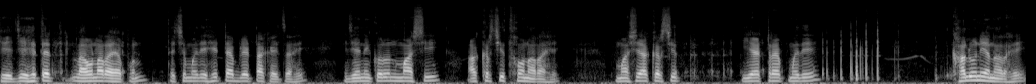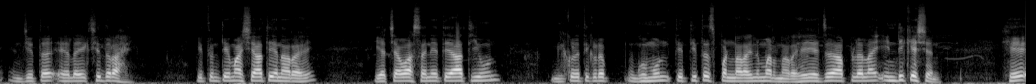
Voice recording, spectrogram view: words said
हे जे हे त्यात लावणार आहे आपण त्याच्यामध्ये हे टॅबलेट टाकायचं आहे. जेणेकरून माशी आकर्षित होणार आहे. माशी आकर्षित या ट्रॅपमध्ये खालून येणार आहे जिथं याला एक छिद्र आहे. इथून ते माशी आत येणार आहे. याच्या वासाने ते आत येऊन इकडं तिकडं घुमून ते तिथंच पडणार आहे आणि मरणार आहे. हे जर आपल्याला इंडिकेशन हे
